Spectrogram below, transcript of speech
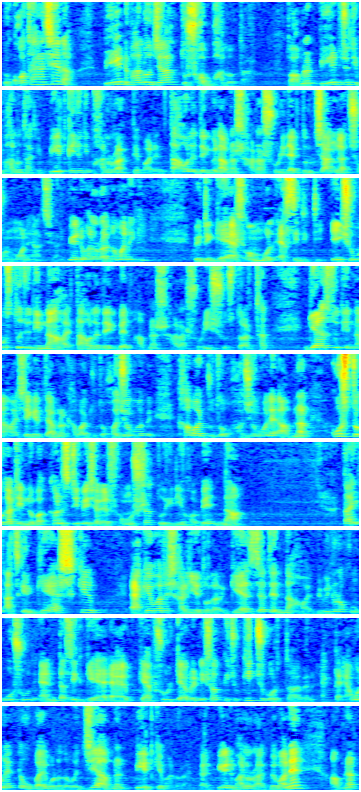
তো কথা আছে না, পেট ভালো যার, তো সব ভালো তার। তো আপনার পেট যদি ভালো থাকে, পেটকে যদি ভালো রাখতে পারেন, তাহলে দেখবেন আপনার সারা শরীর একদম চাঙ্গা চনমনে আছে। আর পেট ভালো রাখা মানে কি? পেটে গ্যাস, অম্বল, অ্যাসিডিটি, এই সমস্ত যদি না হয়, তাহলে দেখবেন আপনার সারা শরীর সুস্থ। অর্থাৎ গ্যাস যদি না হয়, সেক্ষেত্রে আপনার খাবার দ্রুত হজম হবে। খাবার দ্রুত হজম হলে আপনার কোষ্ঠকাঠিন্য বা কনস্টিপেশনের সমস্যা তৈরি হবে না। তাই আজকে গ্যাসকে একেবারে সারিয়ে তোলার, গ্যাস যাতে না হয়, বিভিন্ন রকম ওষুধ, অ্যান্টাসিড ক্যাপসুল, ট্যাবলেট এসব কিছু কিচ্ছু করতে হবে না। একটা এমন একটা উপায় বলে দেবো যে আপনার পেটকে ভালো রাখবে। আর পেট ভালো রাখবে মানে আপনার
